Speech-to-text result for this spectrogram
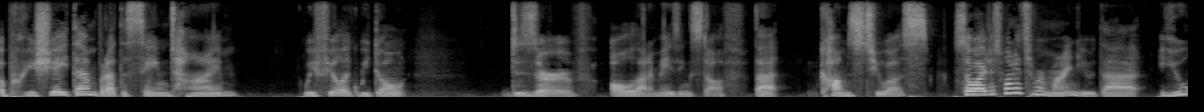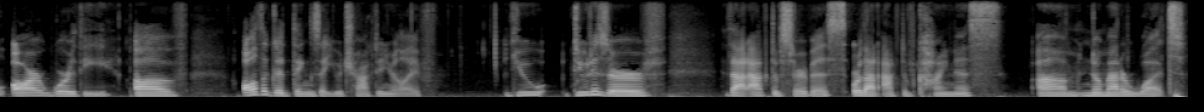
appreciate them, but at the same time, we feel like we don't deserve all that amazing stuff that comes to us. So I just wanted to remind you that you are worthy of all the good things that you attract in your life. You do deserve that act of service or that act of kindness, um, no matter what.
